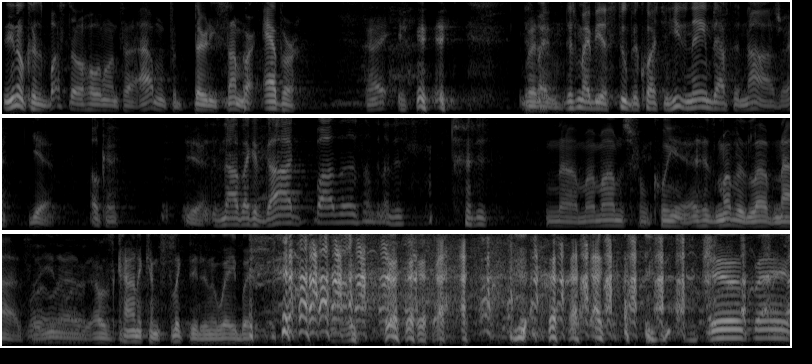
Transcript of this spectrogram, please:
You know, because Busta will hold on to an album for 30 summers, Forever. right? This, but might, um, this might be a stupid question. He's named after Nas, right? yeah, Okay. yeah, Is Nas like his godfather or something? I just, I just. No, my mom's from Queens. yeah. His mother loved Nas, so you know, I was kind of conflicted in a way, but you know what I'm saying.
